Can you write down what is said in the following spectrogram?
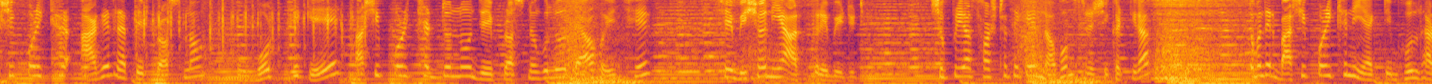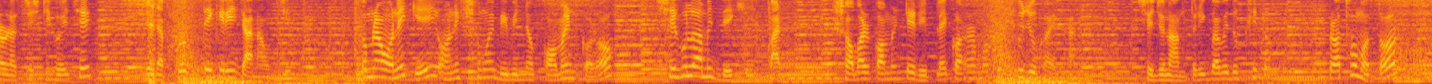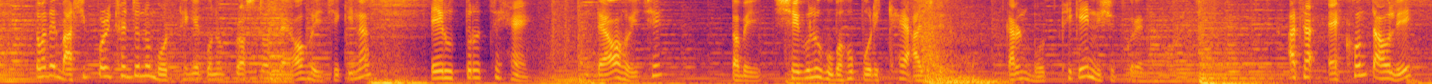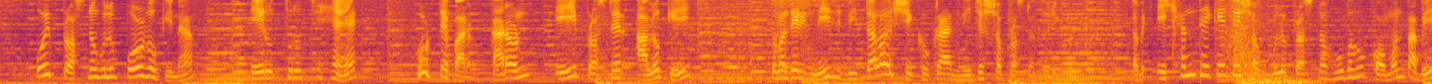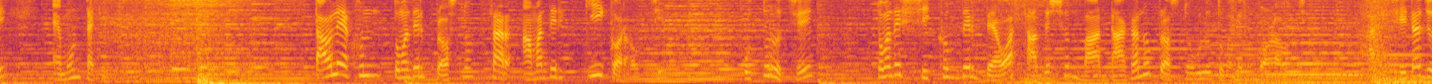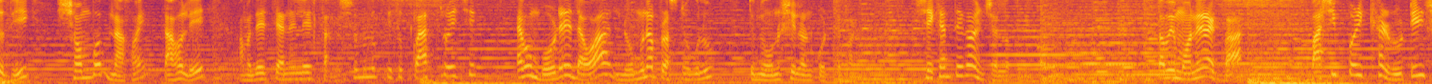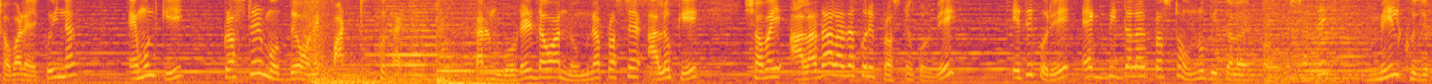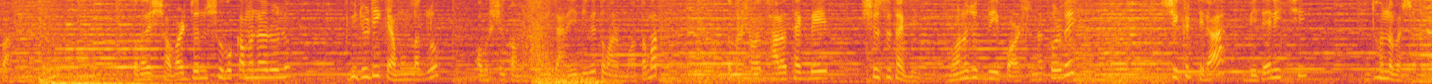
বার্ষিক পরীক্ষার আগের রাতে প্রশ্ন বোর্ড থেকে বার্ষিক পরীক্ষার জন্য যে প্রশ্নগুলো দেওয়া হয়েছে, সে বিষয় নিয়ে আজকের এই ভিডিওটি। সুপ্রিয় ষষ্ঠ থেকে নবম শ্রেণির শিক্ষার্থীরা, তোমাদের বার্ষিক পরীক্ষা নিয়ে একটি ভুল ধারণা সৃষ্টি হয়েছে, যেটা প্রত্যেকেরই জানা উচিত। তোমরা অনেকেই অনেক সময় বিভিন্ন কমেন্ট করো, সেগুলো আমি দেখি বাট সবার কমেন্টে রিপ্লাই করার মতো সুযোগ হয় না। সেজন্য আন্তরিকভাবে দুঃখিত। প্রথমত তোমাদের বার্ষিক পরীক্ষার জন্য বোর্ড থেকে কোনো প্রশ্ন দেওয়া হয়েছে কি না এর উত্তর হচ্ছে হ্যাঁ দেওয়া হয়েছে। তবে সেগুলো হুবাহু পরীক্ষায় আসবে না, কারণ বোর্ড থেকেই নিষেধ করে দেওয়া হয়েছে। আচ্ছা এখন তাহলে ওই প্রশ্নগুলো পড়ব কিনা? এর উত্তর হচ্ছে হ্যাঁ পড়তে পারো, কারণ এই প্রশ্নের আলোকেই তোমাদের নিজ বিদ্যালয়ের শিক্ষকরা নিজস্ব প্রশ্ন তৈরি করে। তবে এখান থেকে যে সবগুলো প্রশ্ন হুবাহু কমন পাবে, এমনটা কিন্তু না। তাহলে এখন তোমাদের প্রশ্ন, স্যার, আমাদের কি করা উচিত? উত্তর হচ্ছে, তোমাদের শিক্ষকদের দেওয়া সাজেশন বা দাগানো প্রশ্নগুলো তোমাদের পড়া উচিত। আর সেটা যদি সম্ভব না হয়, তাহলে আমাদের চ্যানেলে সাজেশনমূলক কিছু ক্লাস রয়েছে এবং বোর্ডের দেওয়া নমুনা প্রশ্নগুলো তুমি অনুশীলন করতে পারো। সেখান থেকেও ইনশাল্লাহ তুমি কমন তবে মনে রাখবা, বার্ষিক পরীক্ষার রুটিন সবার একই না। এমনকি প্রশ্নের মধ্যে অনেক পার্থক্য থাকে। কারণ বোর্ডের দেওয়া নমুনা প্রশ্নের আলোকে সবাই আলাদা আলাদা করে প্রশ্ন করবে। এতে করে এক বিদ্যালয়ের প্রশ্ন অন্য বিদ্যালয়ের প্রশ্নের সাথে মিল খুঁজে পাবে না তোমাদের সবার জন্য শুভকামনা রইল। ভিডিওটি কেমন লাগল অবশ্যই কমেন্ট করে জানিয়ে দিবে তোমার মতামত। তোমরা সবাই ভালো থাকবে, সুস্থ থাকবে, মনোযোগ দিয়ে পড়াশোনা করবে। শিক্ষার্থীরা বিদায় নিচ্ছি। ধন্যবাদ সবাই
